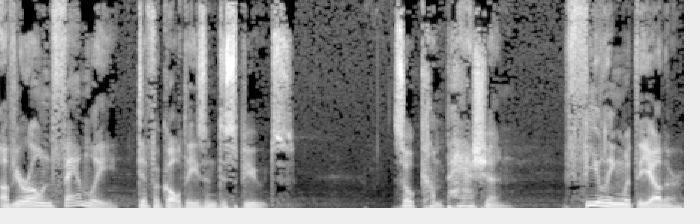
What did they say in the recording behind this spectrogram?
of your own family difficulties and disputes? So, compassion, feeling with the other.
